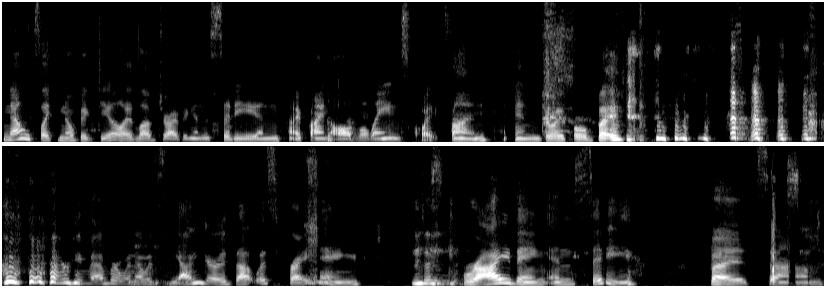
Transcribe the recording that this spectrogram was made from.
now it's like no big deal. I love driving in the city and I find all the lanes quite fun and enjoyable, but I remember when I was younger, that was frightening. Mm-hmm. Just driving in the city. But um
